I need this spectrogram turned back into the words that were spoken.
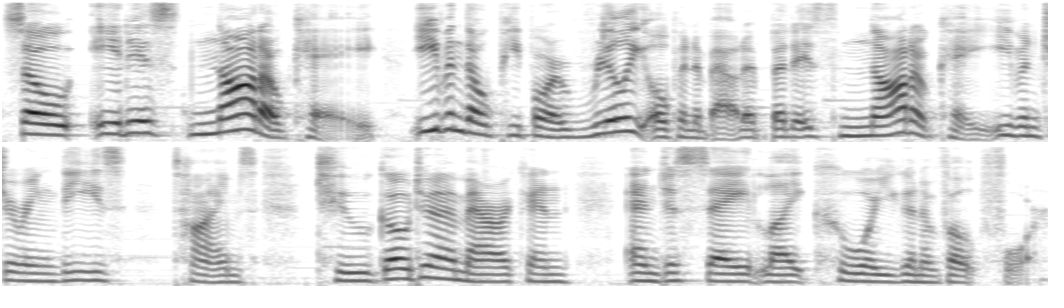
so it is not okay, even though people are really open about it, but it's not okay, even during these times, to go to an American and just say, like, who are you going to vote for?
